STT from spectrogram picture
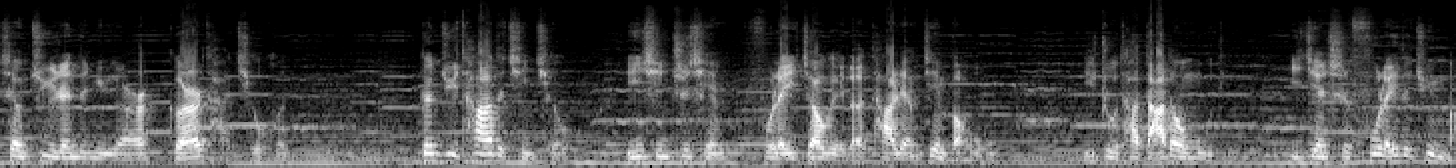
向巨人的女儿格尔塔求婚。根据他的请求，临行之前，弗雷交给了他两件宝物，以助他达到目的。一件是弗雷的骏马，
